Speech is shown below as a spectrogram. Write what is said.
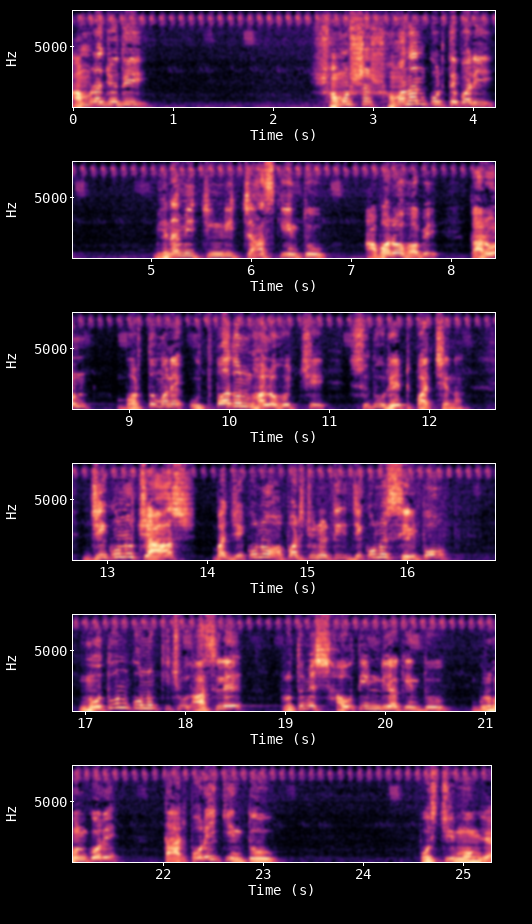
আমরা যদি সমস্যার সমাধান করতে পারি, ভেনামি চিংড়ির চাষ কিন্তু আবারও হবে, কারণ বর্তমানে উৎপাদন ভালো হচ্ছে, শুধু রেট পাচ্ছে না। যে কোনো চাষ বা যে কোনো অপরচুনিটি যে কোনো শিল্প, নতুন কোনো কিছু আসলে প্রথমে সাউথ ইন্ডিয়া কিন্তু গ্রহণ করে, তারপরেই কিন্তু পশ্চিমবঙ্গে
